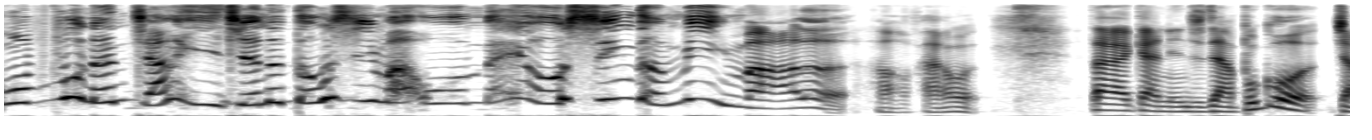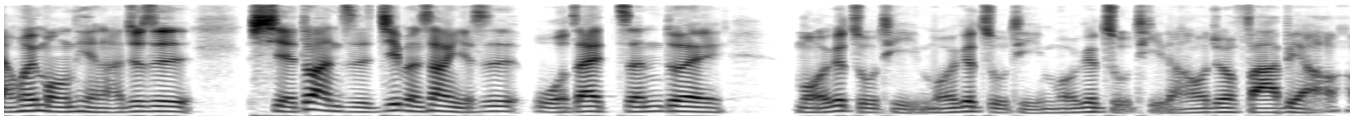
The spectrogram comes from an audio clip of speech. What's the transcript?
我我不能讲以前的东西吗？我没有新的密码了。好，反正我大概概念就这样。不过讲回蒙恬啊，就是写段子基本上也是我在针对。某一个主题，某一个主题，某一个主题，然后就发表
